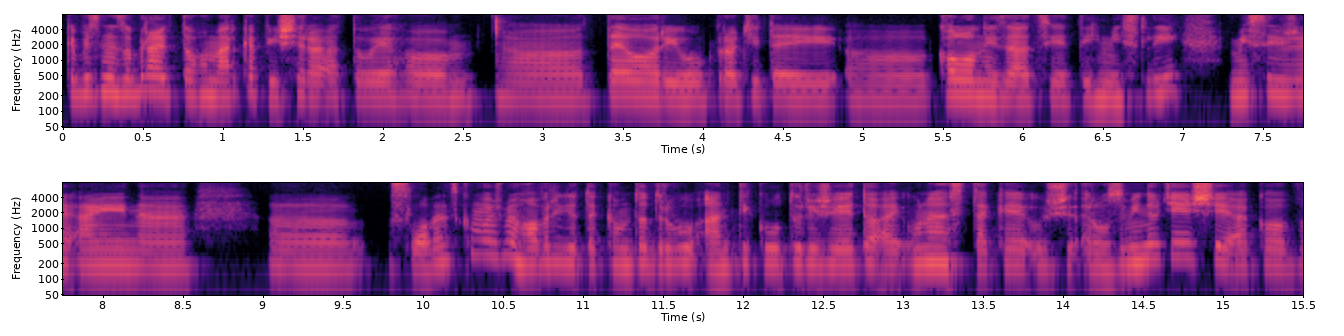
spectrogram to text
keby sme zobrali toho Marka Fischera a tú jeho uh, teóriu proti tej uh, kolonizácie tých myslí, myslí, že aj na Slovensku môžeme hovoriť o takomto druhu antikultúry, že je to aj u nás také už rozvinutejšie ako v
